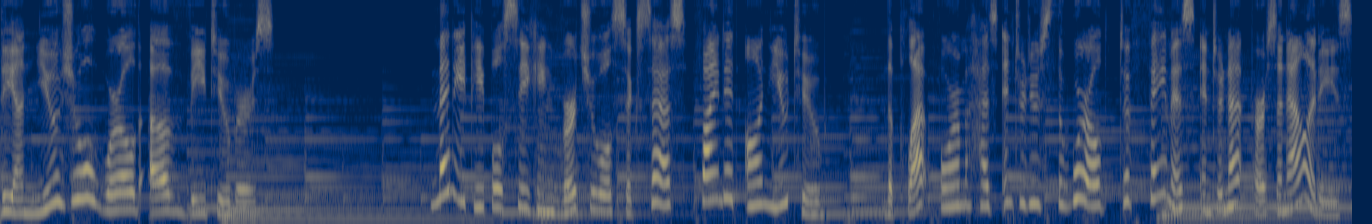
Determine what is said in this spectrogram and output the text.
The Unusual World of VTubers. Many people seeking virtual success find it on YouTube. The platform has introduced the world to famous internet personalities.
